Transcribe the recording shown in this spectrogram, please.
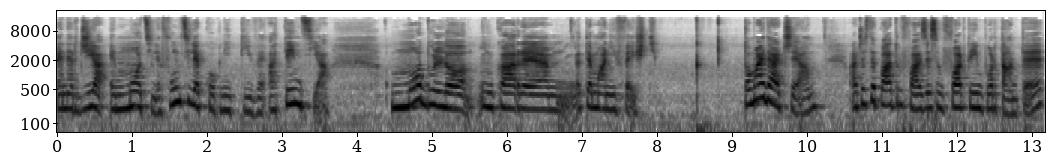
energia, emoțiile, funcțiile cognitive, atenția, modul uh, în care te manifesti. Tocmai de aceea, aceste patru faze sunt foarte importante,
